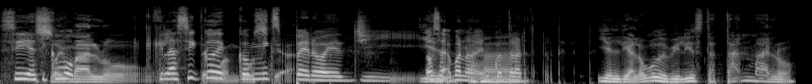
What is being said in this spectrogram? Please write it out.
Sí, así soy como malo. clásico de cómics, pero edgy. Y o sea, el- bueno, en ajá. cuanto al arte. Y el diálogo de Billy está tan malo.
